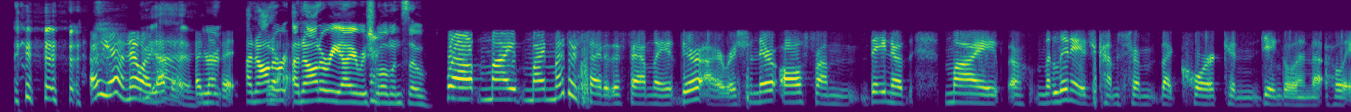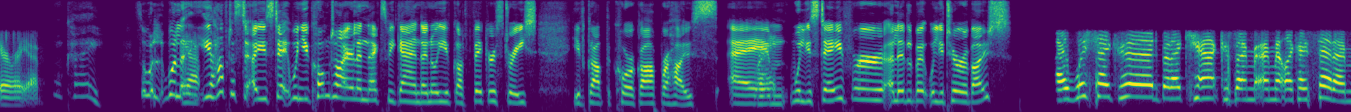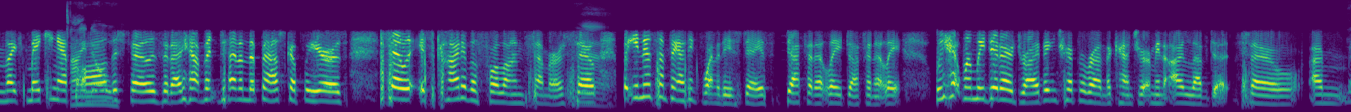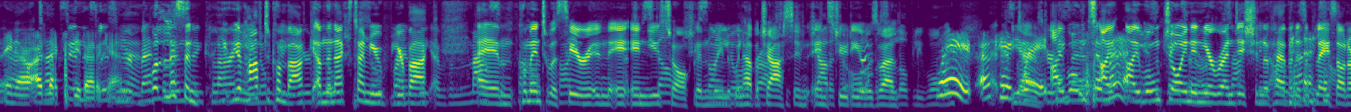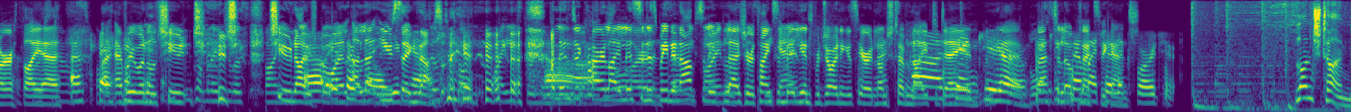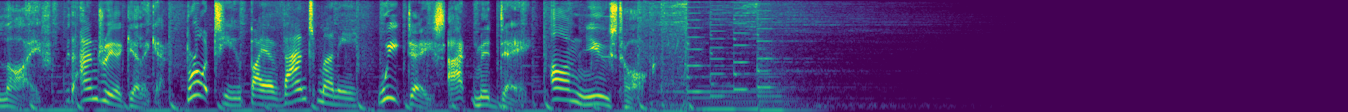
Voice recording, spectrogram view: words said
Oh yeah, no, I love it. I you're love it. An honor, Yeah. an honorary Irish woman. So Well, my my mother's side of the family, they're Irish, and they're all from. They know my, uh, my lineage comes from like Cork and Dingle and that whole area. okay. So well, well Yeah. you have to stay. Are you stay when you come to Ireland next weekend? I know you've got Vicar Street, you've got the Cork Opera House. Um, Right. Will you stay for a little bit? Will you tour about? I wish I could, but I can't because I'm, I'm like I said, I'm like making up all the shows that I haven't done in the past couple of years. So it's kind of a full-on summer. So, Yeah. but you know something? I think one of these days, definitely, definitely. We had when we did our driving trip around the country. I mean, I loved it. So I'm, you know, I'd like to do that again. Well, listen, you'll have to come back, and the next time you, you're back, um, come into us here in, in, in Newstalk, and we'll, we'll have a chat in, in studio as well. Great. Okay, Yeah, great. I won't. I. I won't join in your rendition of "Heaven Is a Place on Earth." I, uh, Okay. everyone will tune, tune, tune out. Oh, But I'll, I'll let you you sing that. Belinda Carlisle, listen, it's been an absolute pleasure. Thanks a million for joining us here at Lunchtime Live today. Thank and you. yeah, best of luck next much. I look weekend. forward to. Lunchtime Live with Andrea Gilligan. Brought to you by Avant Money. Weekdays at midday on Newstalk.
